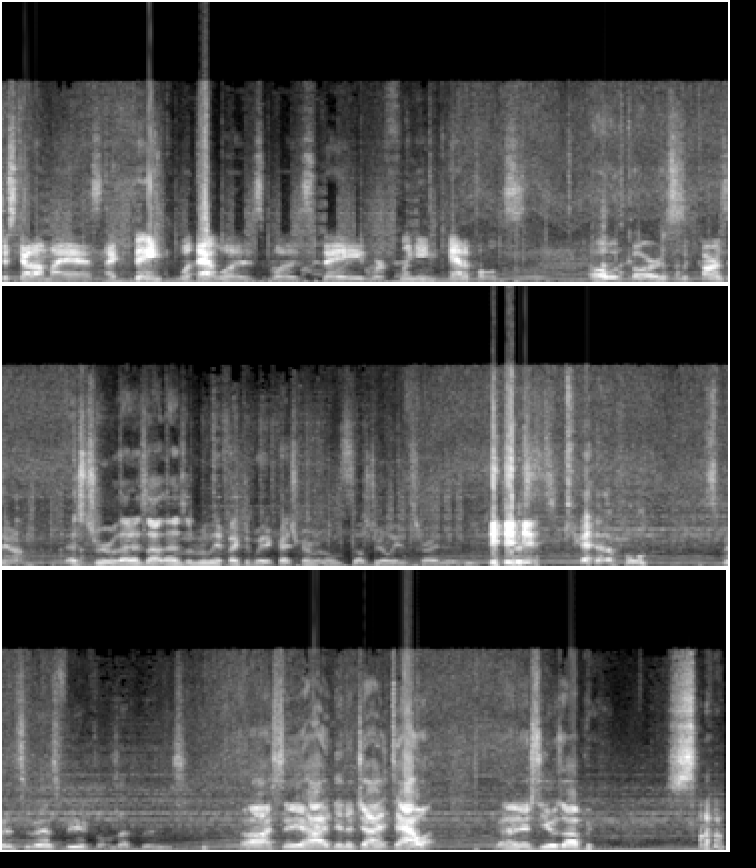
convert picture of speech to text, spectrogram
just got on my ass. I think what that was was they were flinging catapults Oh, with cars. with cars in them. That's true. That is a, that is a really effective way to catch criminals. The Australians tried it. catapult expensive ass vehicles at things. Oh, I see you hiding in a giant tower. Gonna just use up. Son of a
